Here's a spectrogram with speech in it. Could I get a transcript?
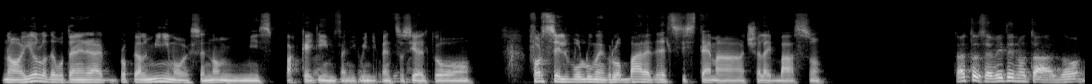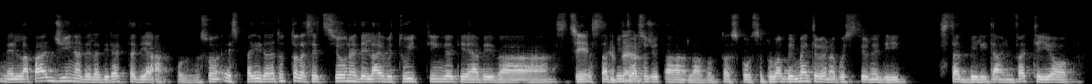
No, io lo devo tenere proprio al minimo, se no mi spacca i timpani. Quindi penso sia il tuo. Forse il volume globale del sistema ce l'hai basso. Tra l'altro, se avete notato, nella pagina della diretta di Apple è sparita tutta la sezione dei live tweeting che aveva sì, stabilito la società la volta scorsa, probabilmente per una questione di stabilità. Infatti, io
